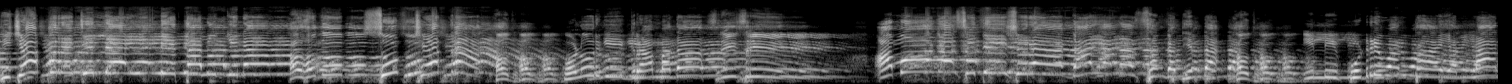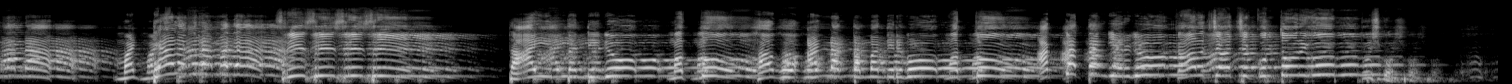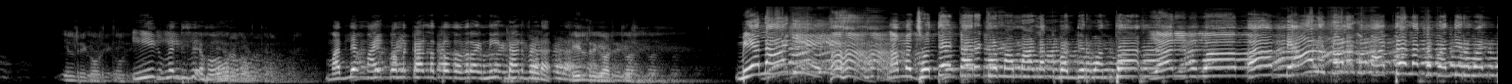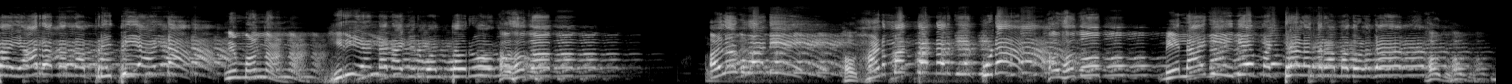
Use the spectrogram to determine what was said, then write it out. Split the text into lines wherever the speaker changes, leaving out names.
ಬಿಜಾಪುರ ಜಿಲ್ಲೆ ಇಲ್ಲಿ ತಾಲೂಕಿನ
ಹೌದು.
ಸುಕ್ಷೇತ್ರ
ಹೌದು. ಹೌದು
ಕೊಳೂರ್ಗಿ ಗ್ರಾಮದ
ಶ್ರೀ ಶ್ರೀ
ಅಮೋಘ ಸಿದ್ದೇಶ್ವರ ಗಾಯನ ಸಂಘದಿಂದ
ಹೌದು. ಹೌದು
ಇಲ್ಲಿ ಕುಡಿರುವಂತ ಎಲ್ಲ ನನ್ನ ಮಡ್ಯಾಳ ಗ್ರಾಮದ
ಶ್ರೀ ಶ್ರೀ ಶ್ರೀ ಶ್ರೀ
ತಾಯಿ ತಂದಿಗೂ
ಮತ್ತು
ಹಾಗೂ ಅಣ್ಣ ತಮ್ಮಂದಿರಿಗೂ
ಮತ್ತು
ಅಕ್ಕ ತಂಗಿಯರಿಗೂ
ಇಲ್ರಿ ಗೌಡ್ತಿ.
ಈಗ ಬಂದಿದೆ ಮೊದ್ಲೇ ಮೈಕ್ ಒಂದು ಕಾಣ್ಲತ್ತದ ಅದ್ರಾಗ ನೀ ಕಾಡ್ಬೇಡ.
ಇಲ್ರಿ ಗೌಡ್ತಿ.
ಮೇಲಾಗಿ ನಮ್ಮ ಜೊತೆ ಕಾರ್ಯಕ್ರಮ ಮಾಡ್ಲಕ್ ಬಂದಿರುವಂತ
ಯಾರಿ ಬಾಬಾ?
ಆ ಮ್ಯಾಳುಗಳಿಗೆ ಮಾತಾಡಕ್ ಬಂದಿರುವಂತ ಯಾರ? ನನ್ನ ಪ್ರೀತಿಯ ಅಣ್ಣ.
ನಿಮ್ಮ ಅಣ್ಣ.
ಹಿರಿಯ ಅಣ್ಣನಾಗಿರುವಂತವ್ರು ಅಳಗವಾಡಿ
ಹೌದು.
ಹನುಮಂತಣ್ಣರಿಗೆ ಕೂಡ ಮೇಲಾಗಿ ಇದೇ ಮಟ್ಟಾಳ ಗ್ರಾಮದೊಳಗ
